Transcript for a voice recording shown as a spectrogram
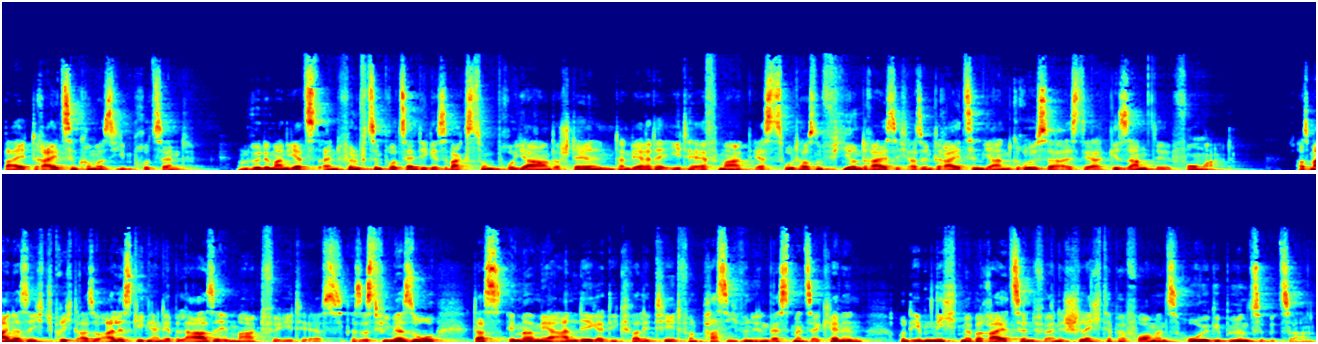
bei 13,7 Prozent. Und würde man jetzt ein 15-prozentiges Wachstum pro Jahr unterstellen, dann wäre der ETF-Markt erst 2034, also in 13 Jahren größer als der gesamte Fondsmarkt. Aus meiner Sicht spricht also alles gegen eine Blase im Markt für ETFs. Es ist vielmehr so, dass immer mehr Anleger die Qualität von passiven Investments erkennen und eben nicht mehr bereit sind, für eine schlechte Performance hohe Gebühren zu bezahlen.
